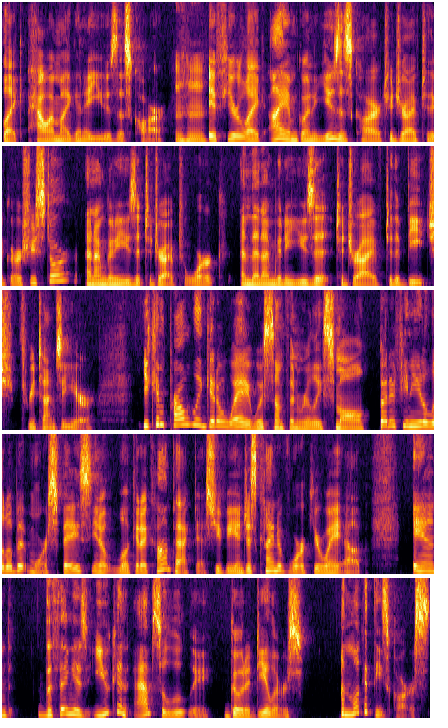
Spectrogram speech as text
like, how am I going to use this car? Mm-hmm. If you're like, I am going to use this car to drive to the grocery store and I'm going to use it to drive to work and then I'm going to use it to drive to the beach three times a year, you can probably get away with something really small. But if you need a little bit more space, you know, look at a compact SUV and just kind of work your way up. And the thing is, you can absolutely go to dealers and look at these cars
